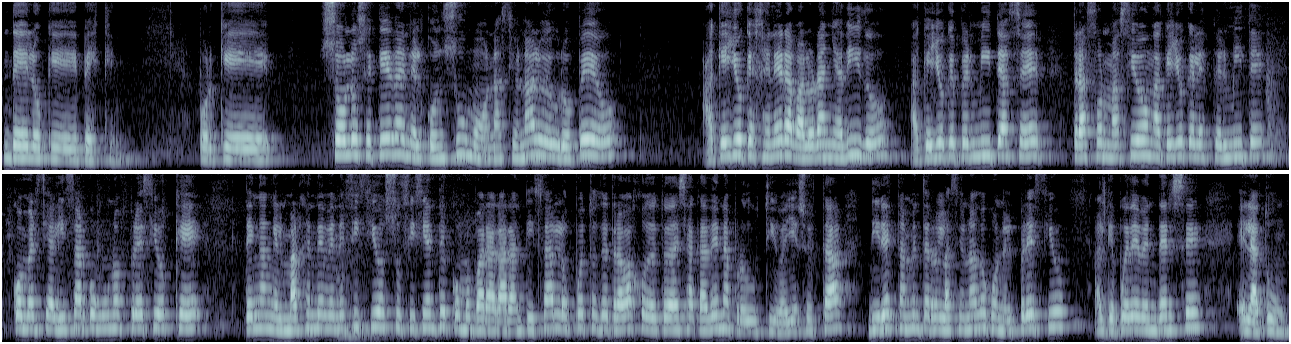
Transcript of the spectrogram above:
de lo que pesquen porque solo se queda en el consumo nacional o europeo aquello que genera valor añadido, aquello que permite hacer transformación, aquello que les permite comercializar con unos precios que tengan el margen de beneficio suficiente como para garantizar los puestos de trabajo de toda esa cadena productiva. Y eso está directamente relacionado con el precio al que puede venderse el atún.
